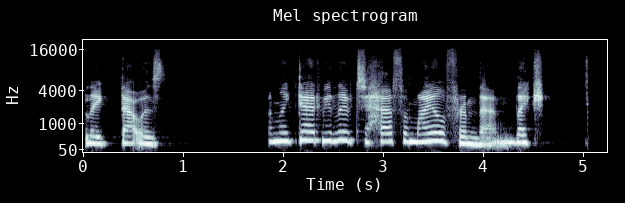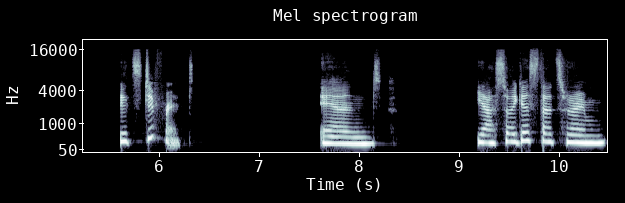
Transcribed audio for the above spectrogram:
Like that was I'm like, Dad, we lived half a mile from them. Like, it's different. And yeah, so I guess that's what I'm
